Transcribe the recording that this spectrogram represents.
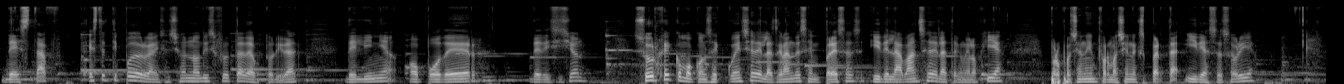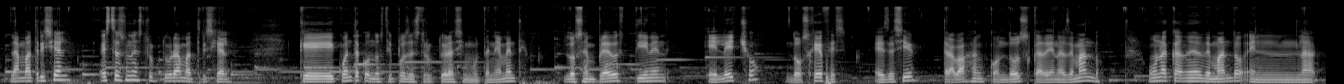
De staff, este tipo de organización no disfruta de autoridad de línea o poder de decisión. Surge como consecuencia de las grandes empresas y del avance de la tecnología, proporciona información experta y de asesoría. La matricial, esta es una estructura matricial que cuenta con dos tipos de estructuras simultáneamente. Los empleados tienen el hecho dos jefes, es decir, trabajan con dos cadenas de mando. Una cadena de mando en la,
